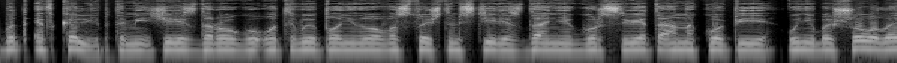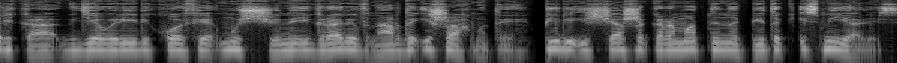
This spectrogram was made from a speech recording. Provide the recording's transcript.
Под эвкалиптами через дорогу от выполненного в восточном стиле здания горсвета Анакопии у небольшого ларька, где варили кофе, мужчины играли в нарды и шахматы, пили из чашек ароматный напиток и смеялись.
